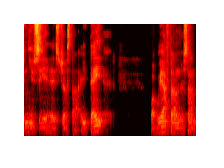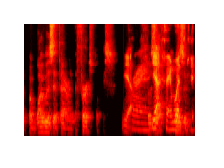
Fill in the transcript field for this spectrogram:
and you see it as just that outdated, well, we have to understand, but why was it there in the first place? yeah Right. Yeah it- same with it-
